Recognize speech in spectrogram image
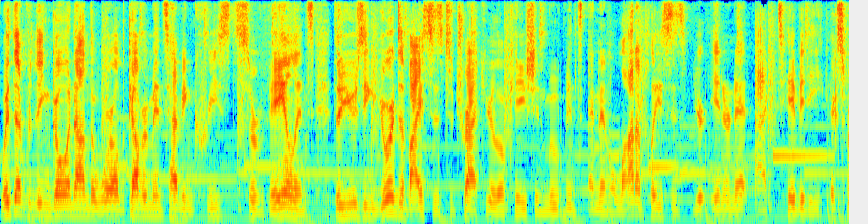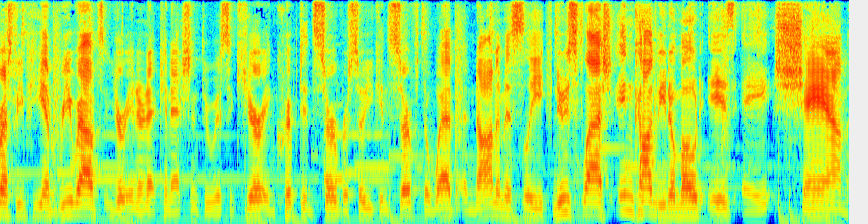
with everything going on in the world, governments have increased surveillance. They're using your devices to track your location movements and in a lot of places, your internet activity. ExpressVPN reroutes your internet connection through a secure encrypted server so you can surf the web anonymously. Newsflash, incognito mode is a sham.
